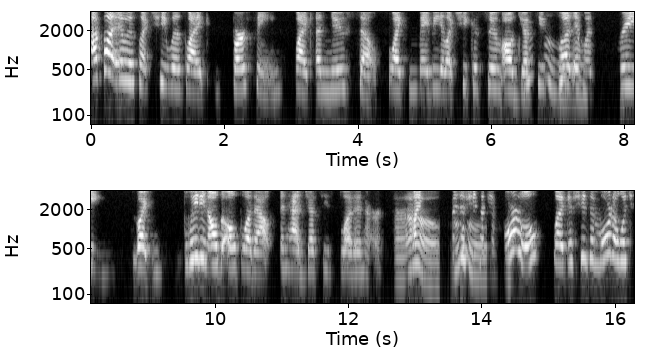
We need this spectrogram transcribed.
I thought it was like she was like birthing like a new self. Like maybe like she consumed all Jesse's oh. blood and oh. was re like bleeding all the old blood out and had Jesse's blood in her. Oh. Like, if she's like immortal, like if she's immortal, which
